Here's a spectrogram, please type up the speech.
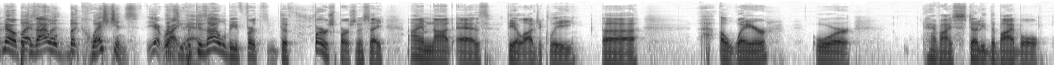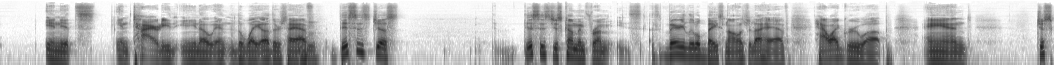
no, because I will- but, but questions. Yeah, right. Because I will be first, the first person to say I am not as theologically uh, aware, or have I studied the Bible in its entirety, you know, in the way others have. Mm-hmm. This is just this is just coming from very little base knowledge that I have, how I grew up, and just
